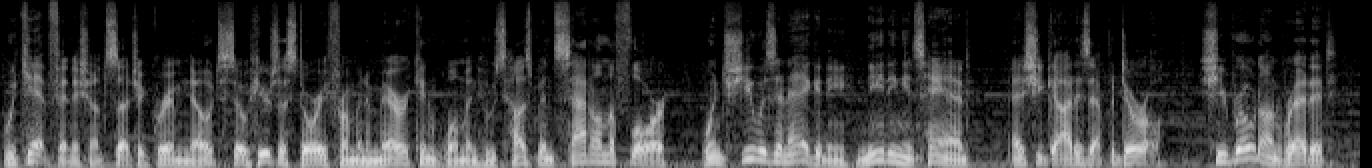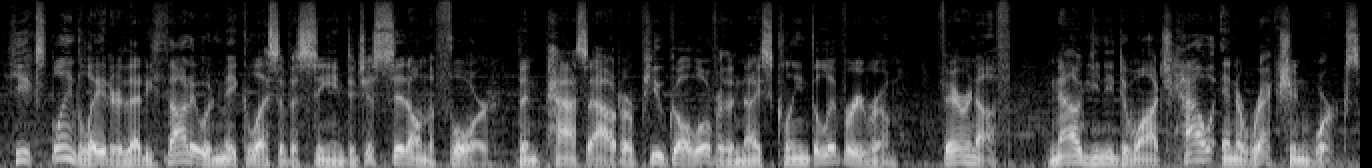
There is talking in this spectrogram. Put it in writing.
We can't finish on such a grim note, so here's a story from an American woman whose husband sat on the floor when she was in agony needing his hand as she got his epidural. She wrote on Reddit, he explained later that he thought it would make less of a scene to just sit on the floor, then pass out or puke all over the nice clean delivery room. Fair enough. Now you need to watch how an erection works,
